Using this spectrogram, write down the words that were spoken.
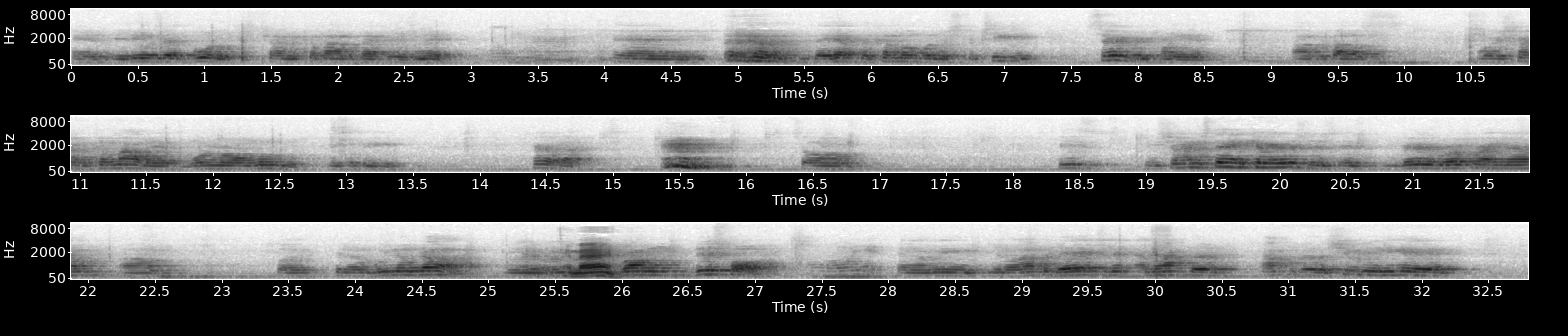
and it is that bullet trying to come out of the back of his neck. And they have to come up with a strategic surgery plan uh, because where it's trying to come out at, one wrong move, it could be paralyzed. so um, he's he's trying to stay encouraged. It's, it's very rough right now. Um, but, you know, we know God. We, we Amen. brought him this far. And I mean, you know, after the accident, I mean, after, after the shooting he had,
